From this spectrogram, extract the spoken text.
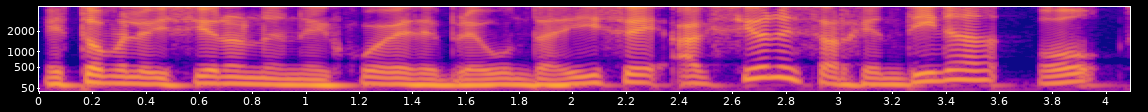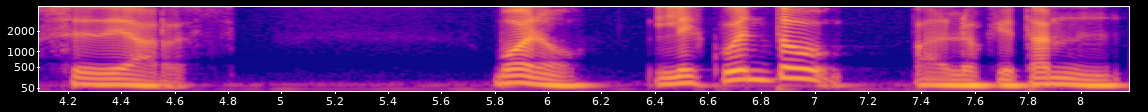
Esto me lo hicieron en el jueves de preguntas. Dice, ¿acciones Argentina o CDRs? Bueno, les cuento, para los que están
